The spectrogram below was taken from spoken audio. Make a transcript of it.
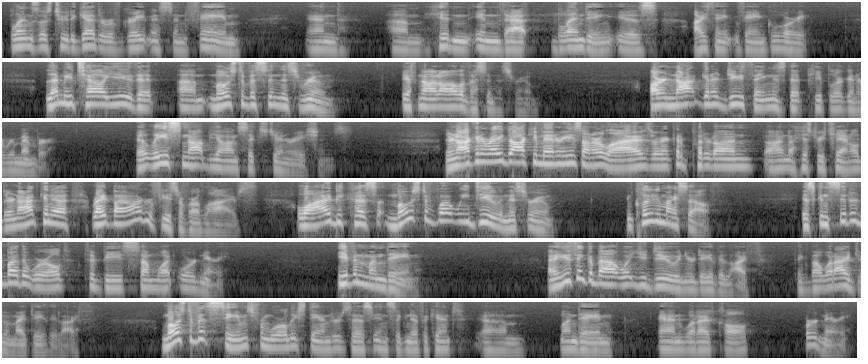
blends those two together of greatness and fame. And um, hidden in that blending is, I think, vainglory. Let me tell you that um, most of us in this room, if not all of us in this room, are not going to do things that people are going to remember at least not beyond six generations. They're not going to write documentaries on our lives. They're not going to put it on, on a history channel. They're not going to write biographies of our lives. Why? Because most of what we do in this room, including myself, is considered by the world to be somewhat ordinary, even mundane. And you think about what you do in your daily life. Think about what I do in my daily life. Most of it seems, from worldly standards, as insignificant, um, mundane, and what I've called ordinary.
